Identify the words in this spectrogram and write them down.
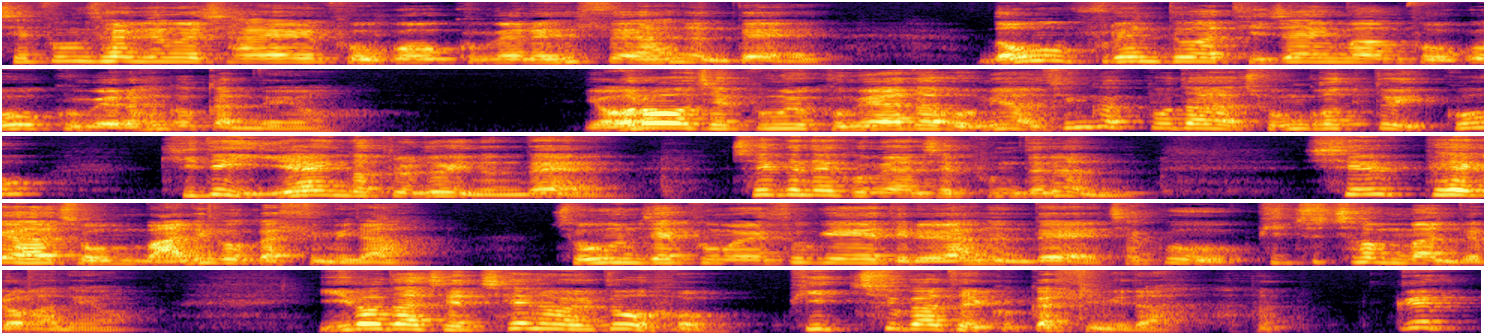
하, 제품 설명을 잘 보고 구매를 했어야 하는데 너무 브랜드와 디자인만 보고 구매를 한 것 같네요. 여러 제품을 구매하다 보면 생각보다 좋은 것도 있고 기대 이하인 것들도 있는데 최근에 구매한 제품들은 실패가 좀 많은 것 같습니다. 좋은 제품을 소개해 드려야 하는데 자꾸 비추천만 늘어가네요. 이러다 제 채널도 비추가 될 것 같습니다. 끝!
